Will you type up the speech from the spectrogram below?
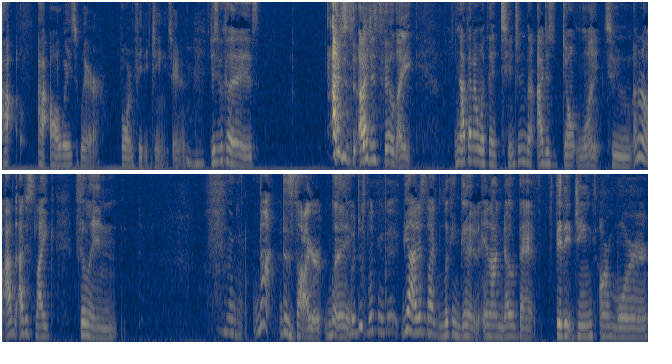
I I always wear form fitted jeans, you know, Mm-hmm. just because I just I just feel like not that I want the attention, but I just don't want to. I don't know. I I just like feeling not desired, but But just looking good. yeah, I just like looking good, and I know that fitted jeans are more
